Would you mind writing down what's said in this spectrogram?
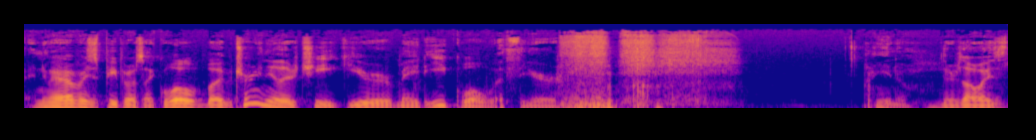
And always people are like, well, by turning the other cheek, you're made equal with your. you know, there's always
